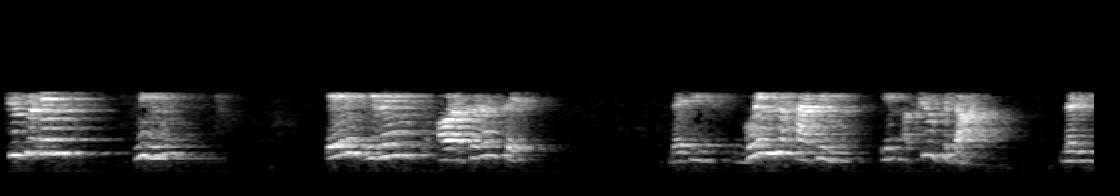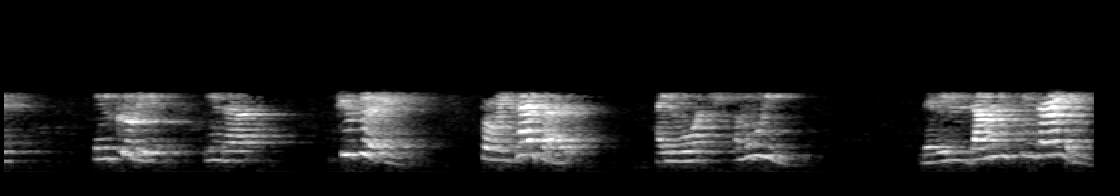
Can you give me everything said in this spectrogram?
Future tense means any events or occurrences that is going to happen in a future time that is included in the future tense. For example, I watch a movie. They will dance in the rain.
